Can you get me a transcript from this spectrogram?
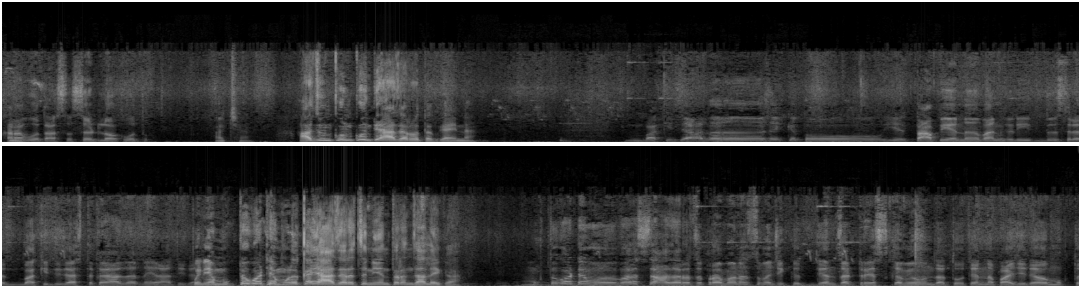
खराब होत असतं सड लॉक होतो. अच्छा. अजून कोणकोणते आजार होतात गायींना? बाकीचे आजार शक्यतो ये- ताप येणं बानगडी दुसऱ्या बाकीचे जास्त काय आजार नाही राहते पण या मुक्त गोठ्यामुळे काही आजाराचं नियंत्रण झालंय का मुक्त गोठ्यामुळे बरचसं आजाराचं प्रमाणच म्हणजे क- त्यांचा ट्रेस कमी होऊन जातो त्यांना पाहिजे तेव्हा मुक्त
